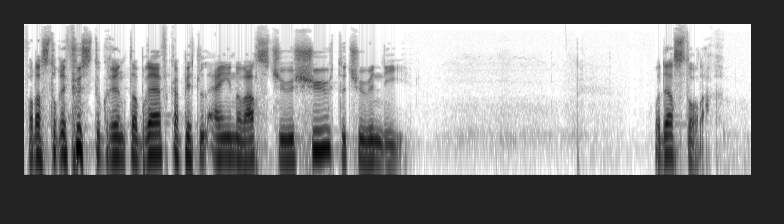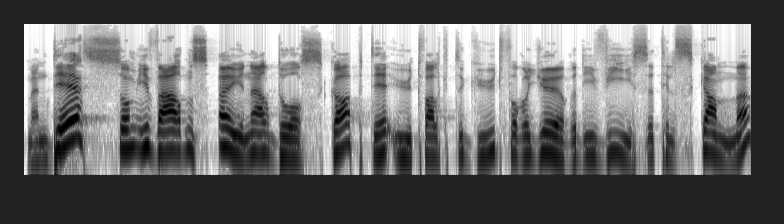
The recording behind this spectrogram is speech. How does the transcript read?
For det står i 1. Korinterbrev, kapittel 1, vers 27-29. Og der står det Men det som i verdens øyne er dårskap, det utvalgte Gud for å gjøre de vise til skamme.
